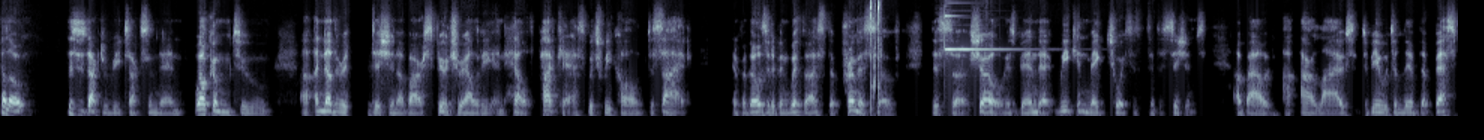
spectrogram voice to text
Hello, this is Dr. Reed Tuckson, and welcome to uh, another edition of our Spirituality and Health podcast, which we call Decide. And for those that have been with us, the premise of this uh, show has been that we can make choices and decisions about uh, our lives to be able to live the best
